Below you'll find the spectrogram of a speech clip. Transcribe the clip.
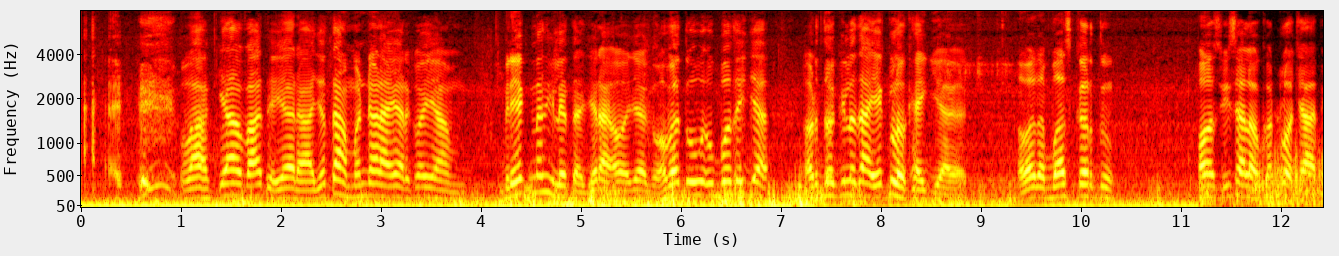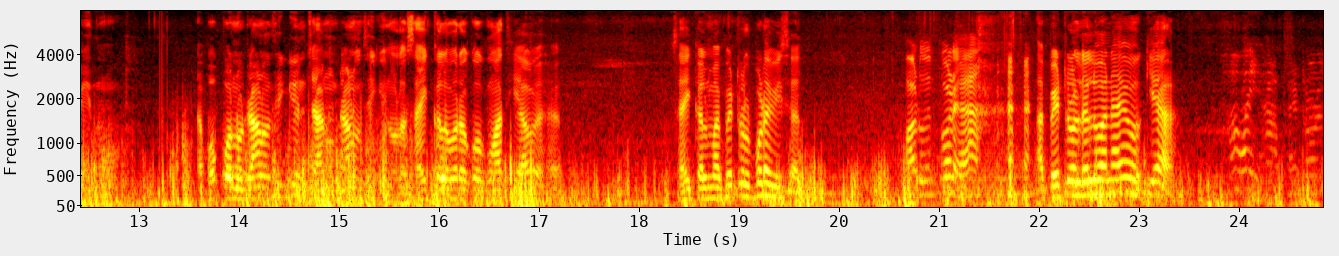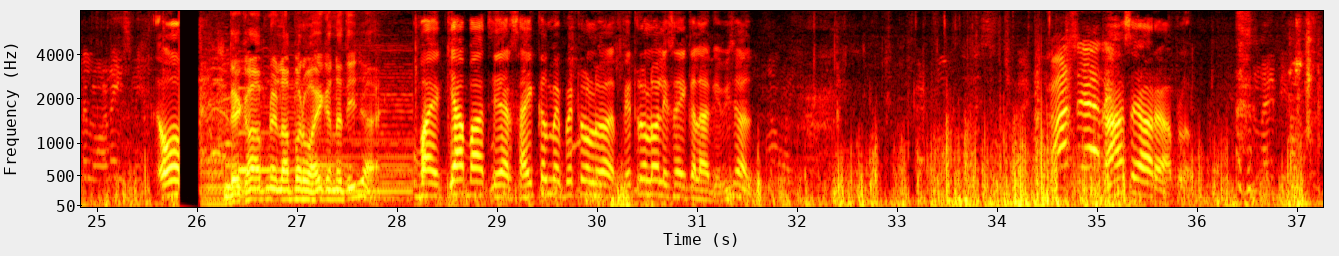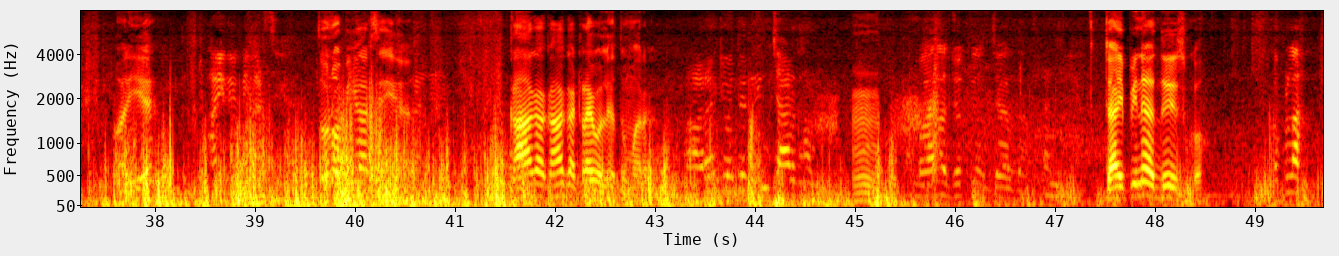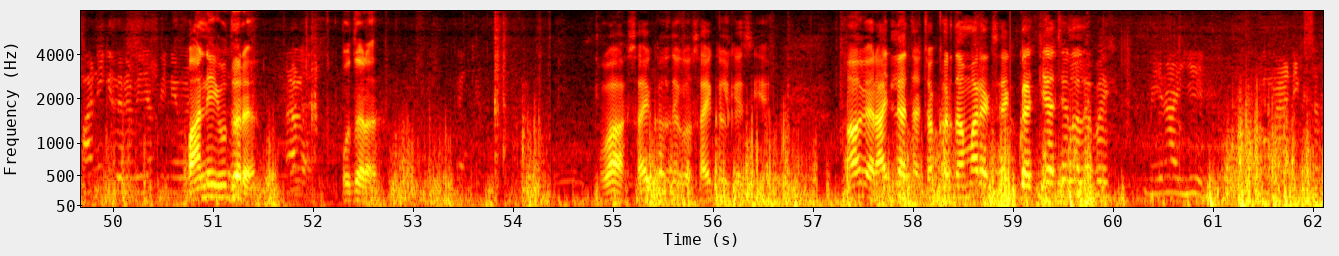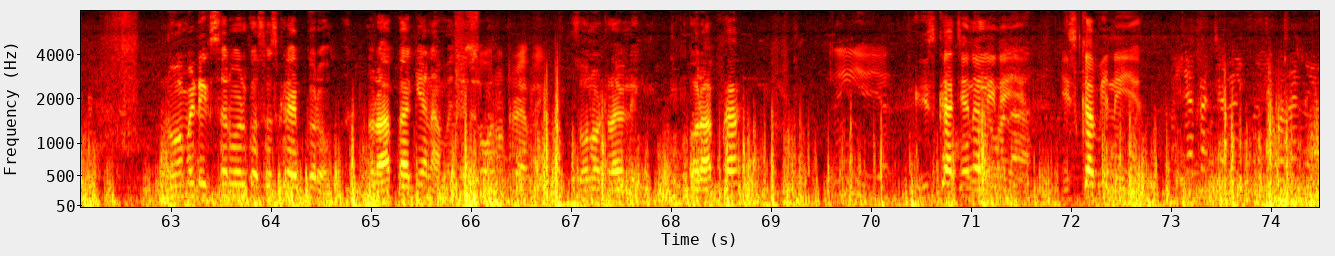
વાહ ક્યાં વાત હે યાર. આ જતા મંડાળા યાર કોઈ આમ બ્રેક નથી લેતા. જરા હવે. હવે તું ઊભો થઈ જા. અડધો કિલો તો એકલો ખાઈ ગયા હવે. હવે તો બસ કર તું. બસ વિશાલ હવે કેટલો ચા પીધું? આ બપોરનું ટાણું થઈ ગયું ને ચાનું ટાણું થઈ ગયું ઓલા સાયકલ વાળા કોકમાંથી આવે છે સાયકલમાં પેટ્રોલ પડે વિશાલ પાડું જ પડે હા આ પેટ્રોલ ડલવાના આવ્યો ક્યાં હા ભાઈ હા પેટ્રોલ ડલવાના इसमें ओ देखा आपने लापरवाही का नतीजा है भाई क्या बात है यार साइकिल में पेट्रोल पेट्रोल वाली साइकिल आ गई विशाल कहाँ से आ कहाँ से आ रहे हैं आप लोग और ये हाईवे बिहार से दोनों बिहार से ही है कहाँ का कहाँ का ट्रैवल है तुम्हारा हमारा ज्योतिर्लिंग चार धाम हम्म મારા જોતી ચાર દામ चाय पीना है? दे इसको। पानी किधर है पीने पानी उधर है। उधर है। वाह साइकिल देखो साइकिल कैसी है। हाँ क्या राजला था चक्कर तो हमारे। साइकिल का क्या चैनल है भाई? मेरा ये नोमेडिक सर्वर नोमैडिक सर्वर को सब्सक्राइब करो। और आपका क्या नाम है? सोनो ट्रैवलिंग सोनो ट्रैवलिंग और आपका? नहीं है यार। इसका चैनल ही नहीं है। इसका भी नहीं है। भैया का चैनल कुछ पता नहीं।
